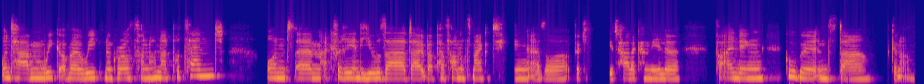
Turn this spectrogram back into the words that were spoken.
und haben Week over Week eine Growth von 100 Prozent und ähm, akquirieren die User da über Performance Marketing, also wirklich digitale Kanäle, vor allen Dingen Google, Insta, genau.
